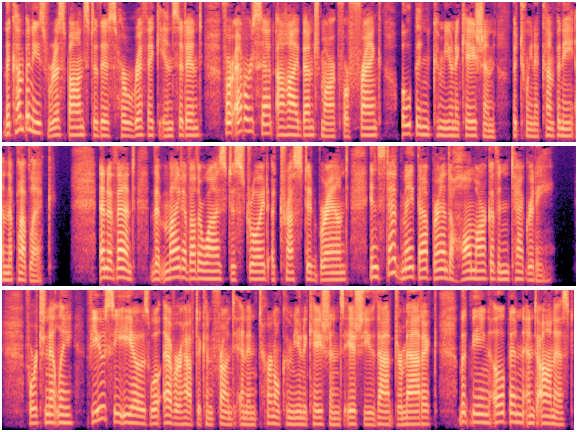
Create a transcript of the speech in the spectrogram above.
The company's response to this horrific incident forever set a high benchmark for frank, open communication between a company and the public. An event that might have otherwise destroyed a trusted brand instead made that brand a hallmark of integrity. Fortunately, few CEOs will ever have to confront an internal communications issue that dramatic, but being open and honest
